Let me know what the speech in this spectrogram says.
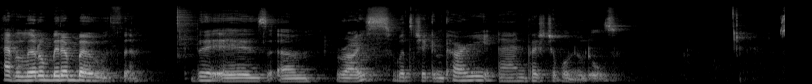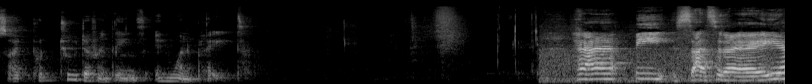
Have a little bit of both. There is um, rice with chicken curry and vegetable noodles. So I put two different things in one plate. Happy Saturday.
